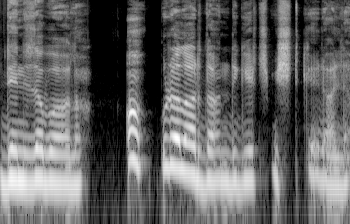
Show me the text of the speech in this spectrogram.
Bu denize bağlı. Ah buralardan da geçmiştik herhalde.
